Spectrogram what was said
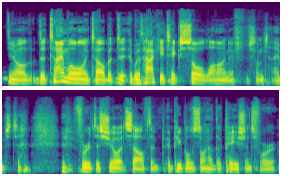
you know the time will only tell. But with hockey, it takes so long to, sometimes to for it to show itself, and people just don't have the patience for it.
